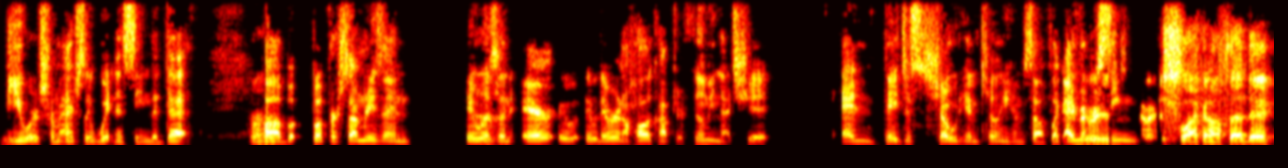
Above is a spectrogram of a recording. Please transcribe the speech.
viewers from actually witnessing the death. Uh-huh. Uh, but, but for some reason, it was an air, it, it- they were in a helicopter filming that shit and they just showed him killing himself. Like I remember just- seeing, Just slacking off that day.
